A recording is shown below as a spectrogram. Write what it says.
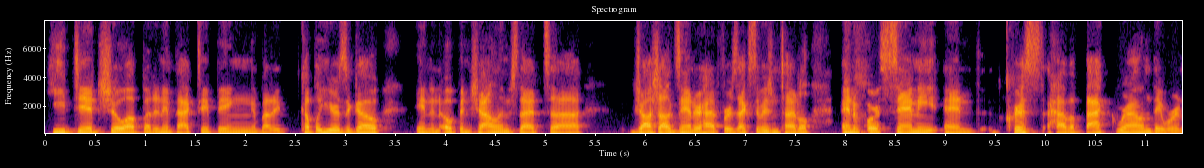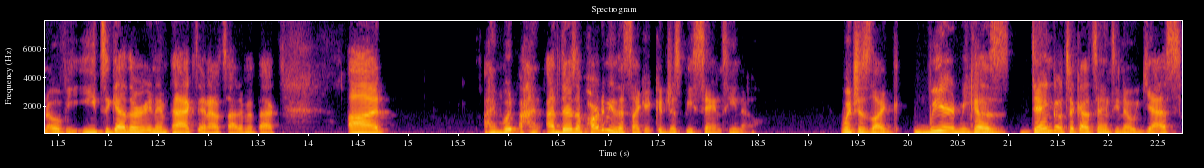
he did show up at an Impact taping about a couple years ago in an open challenge that uh, Josh Alexander had for his X Division title, and of course Sami and Chris have a background. They were in OVE together in Impact and outside of Impact. Uh, I would. I, I, there's a part of me that's like it could just be Santino, which is like weird because Dango took out Santino, yes,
